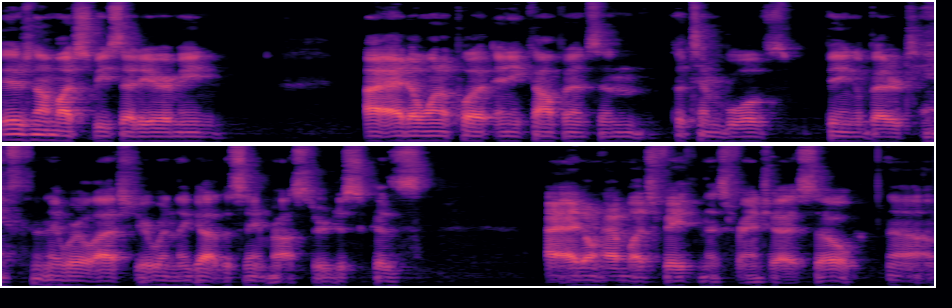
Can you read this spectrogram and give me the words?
there's not much to be said here. I mean, I, I don't want to put any confidence in the Timberwolves being a better team than they were last year when they got the same roster, just because I, don't have much faith in this franchise. So uh,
